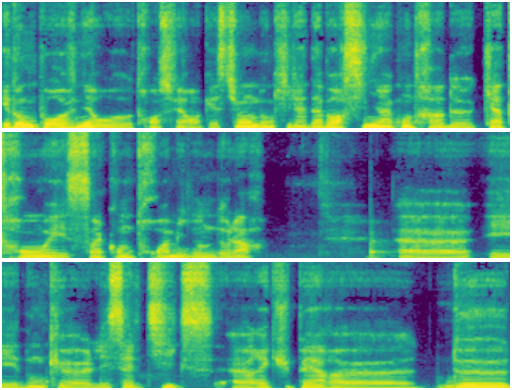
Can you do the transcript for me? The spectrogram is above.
Et donc pour revenir au transfert en question, donc il a d'abord signé un contrat de 4 ans et 53 millions de dollars euh, et donc euh, les Celtics euh, récupèrent deux,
